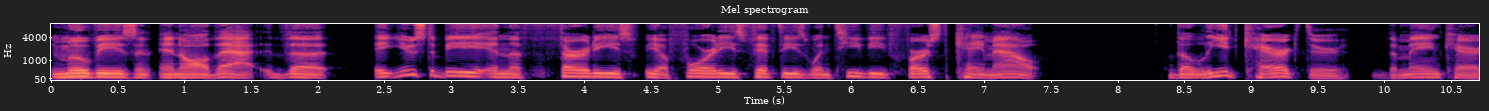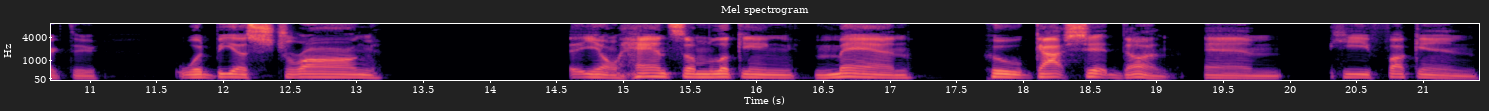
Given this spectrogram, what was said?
movies, and, and all that. The it used to be in the 30s, you know, 40s, 50s when TV first came out, the lead character, the main character, would be a strong, you know, handsome looking man who got shit done. And he fucking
